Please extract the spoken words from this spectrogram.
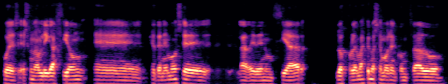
pues es una obligación eh, que tenemos eh, la de denunciar los problemas que nos hemos encontrado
